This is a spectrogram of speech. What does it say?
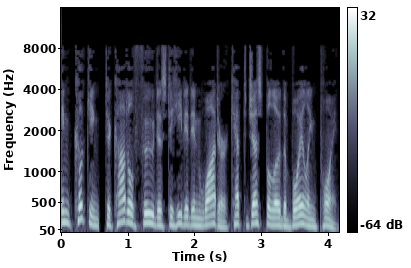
In cooking, to coddle food is to heat it in water kept just below the boiling point.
